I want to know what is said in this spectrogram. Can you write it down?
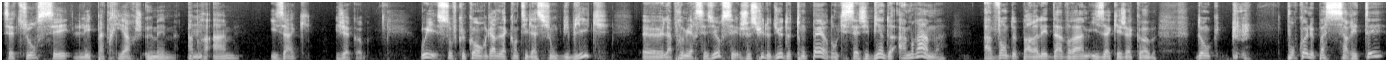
Cette source, c'est les patriarches eux-mêmes, Abraham, Isaac et Jacob. Oui, sauf que quand on regarde la cantillation biblique, euh, la première césure, c'est Je suis le Dieu de ton père. Donc il s'agit bien de Amram, avant de parler d'Abraham, Isaac et Jacob. Donc pourquoi ne pas s'arrêter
